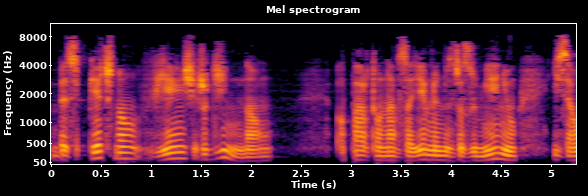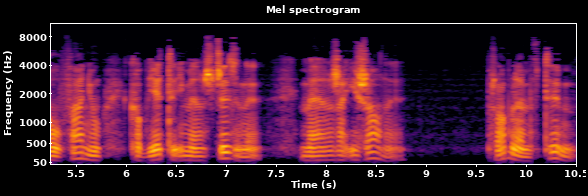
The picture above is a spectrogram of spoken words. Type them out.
bezpieczną więź rodzinną, opartą na wzajemnym zrozumieniu i zaufaniu kobiety i mężczyzny, męża i żony. Problem w tym,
